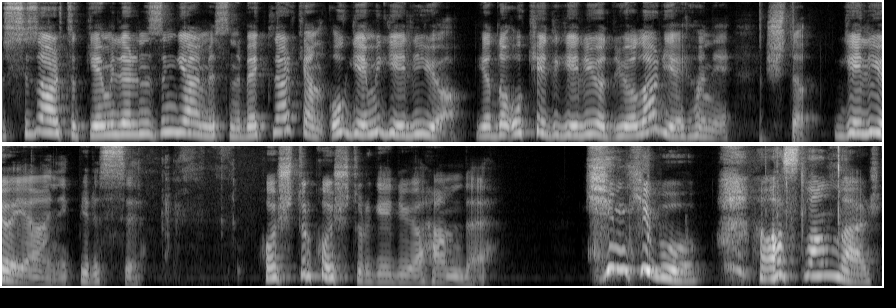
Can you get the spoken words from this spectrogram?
siz artık gemilerinizin gelmesini beklerken o gemi geliyor ya da o kedi geliyor diyorlar ya hani işte geliyor yani birisi. Koştur koştur geliyor hem de. Kim ki bu? Aslanlar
